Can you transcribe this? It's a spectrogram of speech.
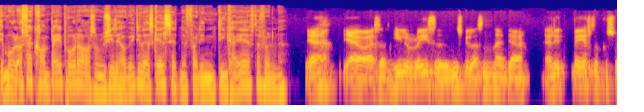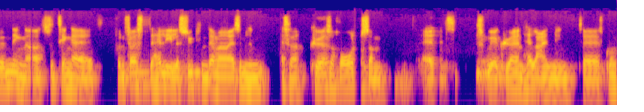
det må vel også være kommet bag på dig, og som du siger, det har jo virkelig været skældsættende for din, din karriere efterfølgende. Ja, ja, og altså hele racet udspiller sådan, at jeg er lidt bagefter på svømningen, og så tænker jeg, at på den første halvdel af cyklen, der må jeg simpelthen altså, køre så hårdt, som at skulle jeg køre en halv Ironman, så jeg skulle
